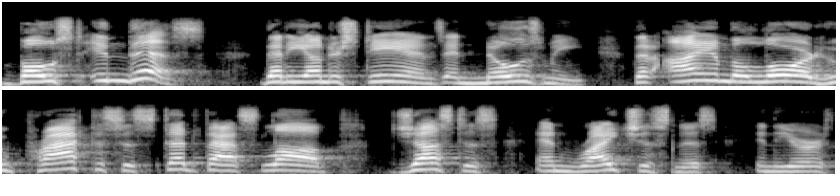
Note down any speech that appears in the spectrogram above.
boast in this that he understands and knows me, that I am the Lord who practices steadfast love, justice, and righteousness in the earth.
